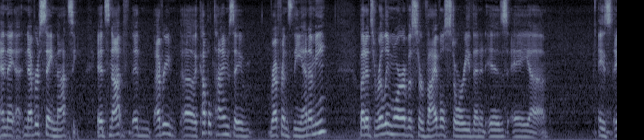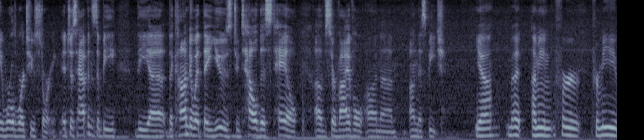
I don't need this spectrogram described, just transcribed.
and they uh, never say Nazi. It's not it, every uh, couple times they reference the enemy, but it's really more of a survival story than it is a uh, a, a World War II story. It just happens to be the uh, the conduit they use to tell this tale of survival on um on this beach. Yeah, but I mean, for for me,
